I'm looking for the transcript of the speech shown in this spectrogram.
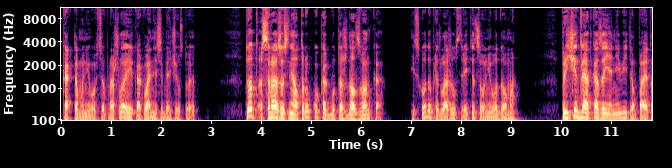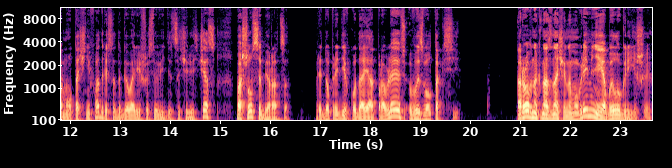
как там у него все прошло и как Ваня себя чувствует. Тот сразу снял трубку, как будто ждал звонка. И сходу предложил встретиться у него дома. Причин для отказа я не видел, поэтому, уточнив адрес и договорившись увидеться через час, пошел собираться. Предупредив, куда я отправляюсь, вызвал такси. Ровно к назначенному времени я был у Гриши.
